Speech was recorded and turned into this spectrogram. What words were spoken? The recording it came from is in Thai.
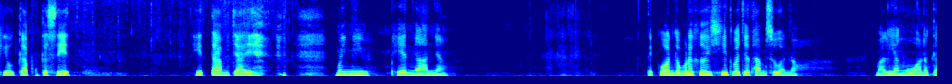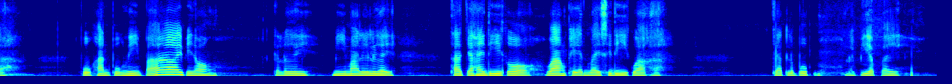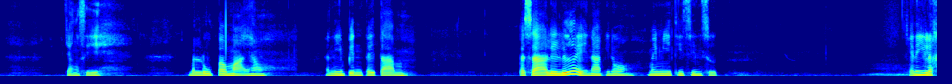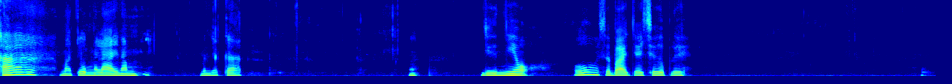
เกี่ยวกับเกษตร เหตุตามใจ ไม่มีแผนงานอย่าง แต่ก่อนก็บ่ได้เคยคิดว่าจะทำสวนเนาะมาเลี้ยงงัวแล้วก็ปลูกหั่นปลูกนี่ไปพี่น้อง ก็เลยมีมาเรื่อยๆ ถ้าจะให้ดีก็วางแผนไว้สิดีกว่าค่ะ จัดระบบระเบียบไว้ จังสิบรรลุเป้าหมายเฮา อันนี้เป็นไปตามภาษาเรื่อยๆนะพี่น้อง ไม่มีที่สิ้นสุด แค่นี้แหละค่ะ มาจมมาลายนำบรรยากาศ ยืนเงี้ยว โอ้ สบายใจเฉิบเลย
